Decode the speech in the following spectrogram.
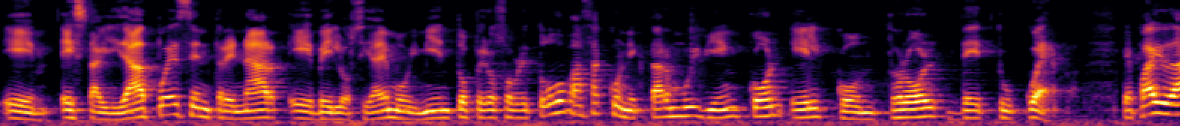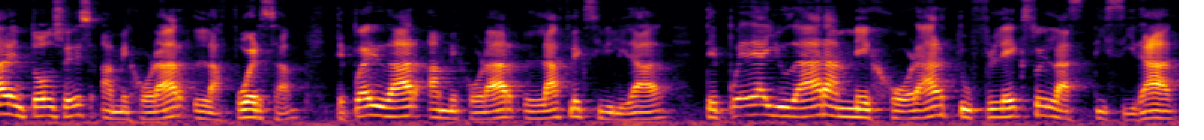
eh, estabilidad, puedes entrenar eh, velocidad de movimiento, pero sobre todo vas a conectar muy bien con el control de tu cuerpo. Te puede ayudar entonces a mejorar la fuerza, te puede ayudar a mejorar la flexibilidad, te puede ayudar a mejorar tu flexoelasticidad,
